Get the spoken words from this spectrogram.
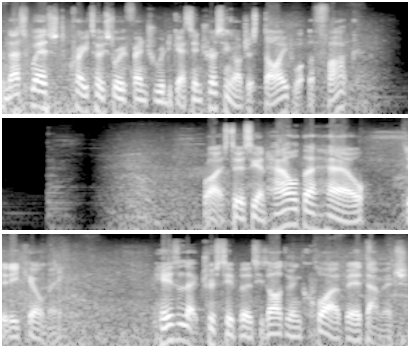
And that's where Kratos' story revenge really gets interesting. I just died, what the fuck? Right, let's do this again. How the hell did he kill me? His electricity abilities are doing quite a bit of damage.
